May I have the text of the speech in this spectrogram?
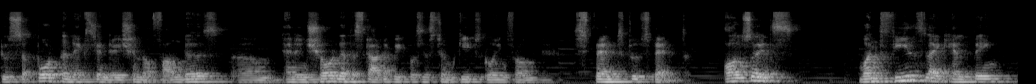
to support the next generation of founders um, and ensure that the startup ecosystem keeps going from strength to strength. Also, it's one feels like helping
